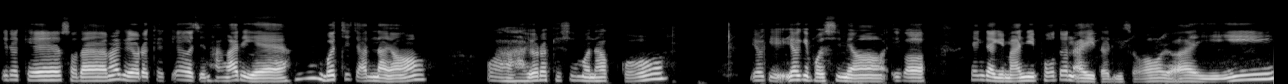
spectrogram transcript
이렇게 소담하게 이렇게 깨어진 항아리에 음, 멋지지 않나요? 와 이렇게 심어놨고 여기 여기 보시면 이거 굉장히 많이 보던 아이들이죠. 이 아이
